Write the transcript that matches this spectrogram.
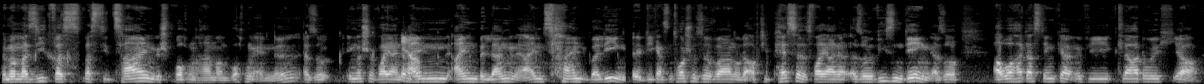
wenn man mal sieht, was, was die Zahlen gesprochen haben am Wochenende, also Ingolstadt war ja in ja. Allen, allen Belangen, in allen Zahlen überlegen. Die ganzen Torschüsse waren oder auch die Pässe, das war ja also ein Riesending. Also Auer hat das Ding ja irgendwie klar durch, ja,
